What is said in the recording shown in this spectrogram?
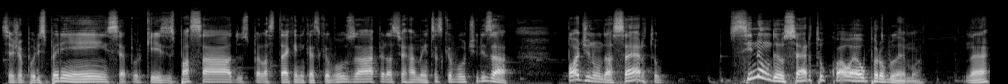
Seja por experiência, por cases passados, pelas técnicas que eu vou usar, pelas ferramentas que eu vou utilizar. Pode não dar certo? Se não deu certo, qual é o problema? Né?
